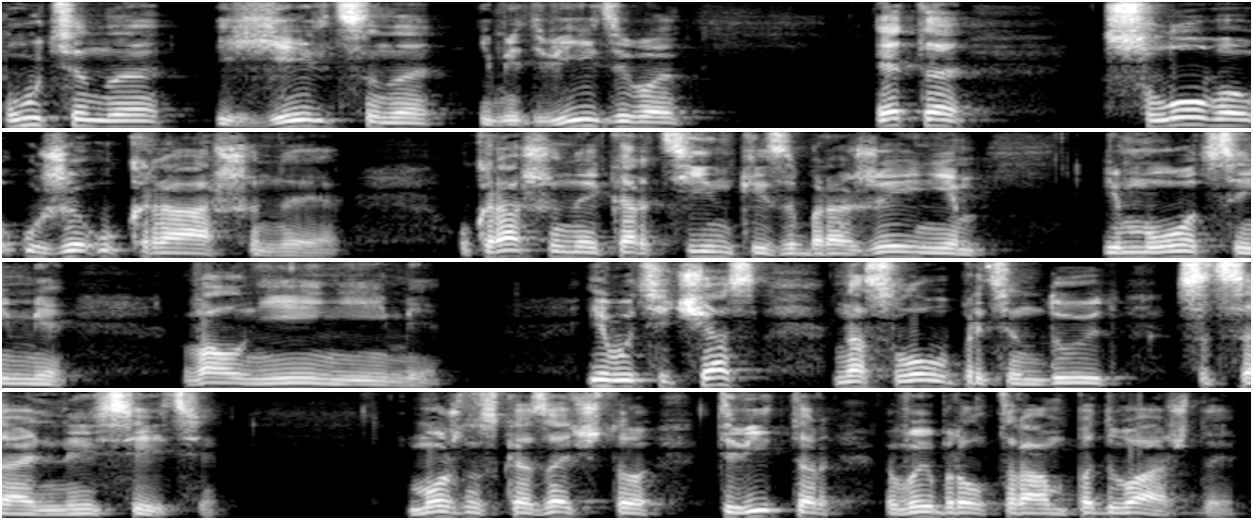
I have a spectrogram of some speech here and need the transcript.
Путина, Ельцина, и Медведева. Это слово уже украшенное, украшенное картинкой, изображением, эмоциями, волнениями. И вот сейчас на слово претендуют социальные сети. Можно сказать, что Твиттер выбрал Трампа дважды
